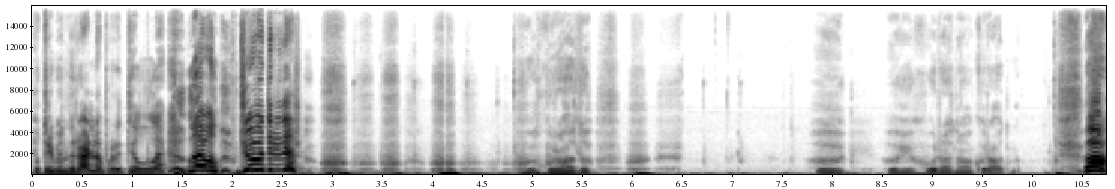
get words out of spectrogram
Потрібно реально пройти ле... левел Geometry Dash! Ой, Акуратно. Ой, акуратно, акуратно. А!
